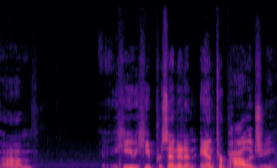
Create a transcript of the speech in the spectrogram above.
um, he he presented an anthropology,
